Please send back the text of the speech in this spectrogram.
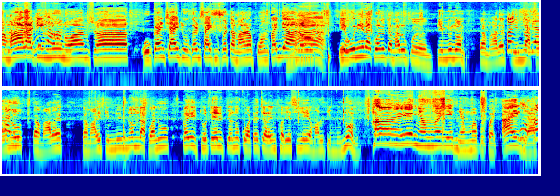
અમારા ટીમનું નામ છે ઓગણસાઠ ઓગણસાઠ ઉપર તમારો ફોન કરી દેવાનો. ના, એવું નહીં રાખવાનું તમારું ટીમનું નામ તમારે ટીમ રાખવાનું નાખવાનું તમારે તમારી ટીમનું એમ નામ રાખવાનું કઈ ઇઠોતેર રૂપિયાનું કોટે ચલાવીને ફરીએ છીએ અમારું ટીમનું નામ. હા એક નંબર એક નંબર પોપટ આ એક લાખ.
